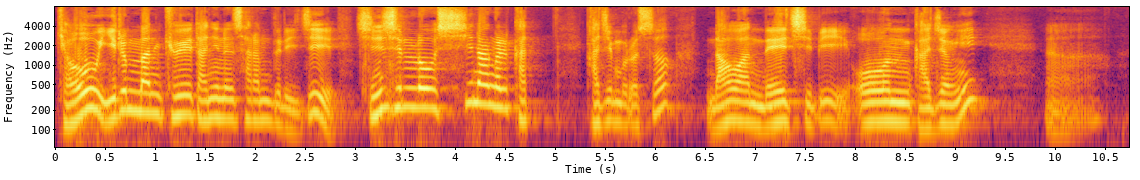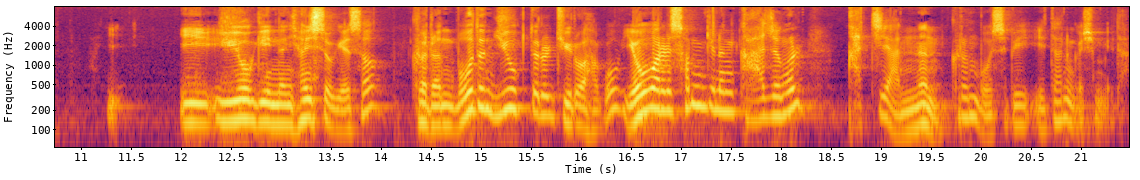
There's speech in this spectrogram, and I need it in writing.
겨우 이름만 교회 다니는 사람들이지 진실로 신앙을 가, 가짐으로써 나와 내 집이 온 가정이 어, 이 유혹이 있는 현실 속에서 그런 모든 유혹들을 뒤로하고 여호와를 섬기는 가정을 갖지 않는 그런 모습이 있다는 것입니다.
